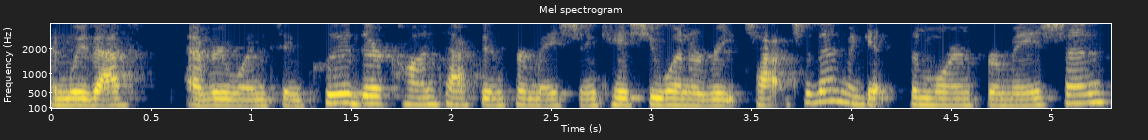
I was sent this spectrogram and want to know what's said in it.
and we've asked everyone to include their contact information in case you want to reach out to them and get some more information.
